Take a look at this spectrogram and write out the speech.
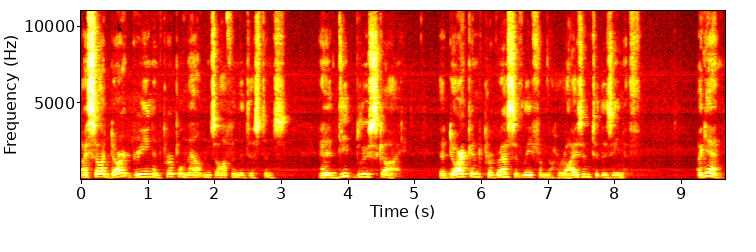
I saw dark green and purple mountains off in the distance, and a deep blue sky that darkened progressively from the horizon to the zenith. Again,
